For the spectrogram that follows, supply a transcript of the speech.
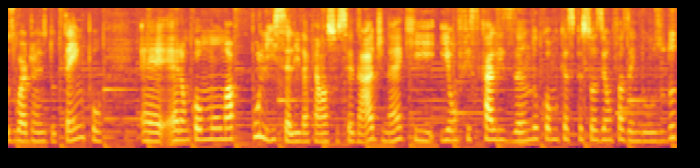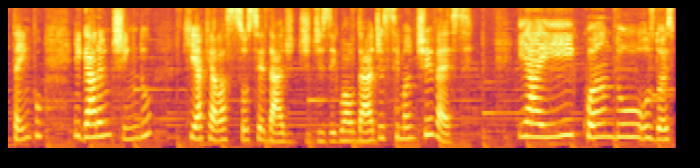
os guardiões do tempo é, eram como uma polícia ali daquela sociedade, né? Que iam fiscalizando como que as pessoas iam fazendo uso do tempo e garantindo que aquela sociedade de desigualdade se mantivesse. E aí, quando os dois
